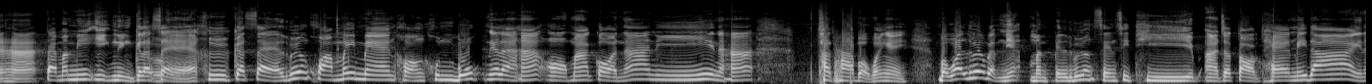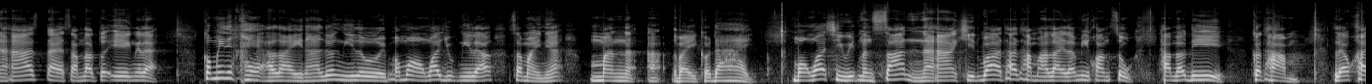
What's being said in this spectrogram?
นะฮะแต่มันมีอีกหนึ่งกระแสคือกระแสเรื่องความไม่แมนของคุณบุ๊กเนี่ยแหละฮะออกมาก่อนหน้านี้นะฮะทาทาบอกว่าไง บอกว่าเรื่องแบบนี้มันเป็นเรื่องเซนซิทีฟอาจจะตอบแทนไม่ได้นะฮะ แต่สำหรับตัวเองนี่แหละ ก็ไม่ได้แคร์อะไรนะเรื่องนี้เลย เพราะมองว่ายุคนี้แล้วสมัยเนี้ยมันอะอะไรก็ได้ มองว่าชีวิตมันสั้นนะฮะ คิดว่าถ้าทำอะไรแล้วมีความสุขทำแล้วดีก็ทำแล้วใคร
